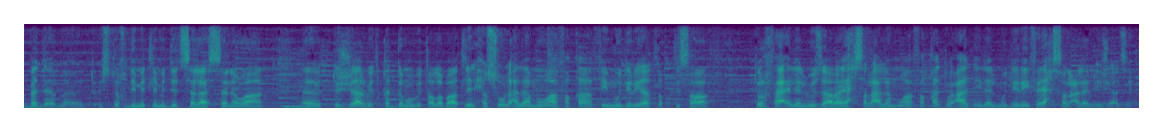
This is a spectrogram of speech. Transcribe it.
بدأ استخدمت لمدة ثلاث سنوات. آه، التجار بيتقدموا بطلبات للحصول على موافقة في مديريات الاقتصاد ترفع إلى الوزارة. يحصل على موافقة تعاد إلى المديرية فيحصل على الإجازة.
